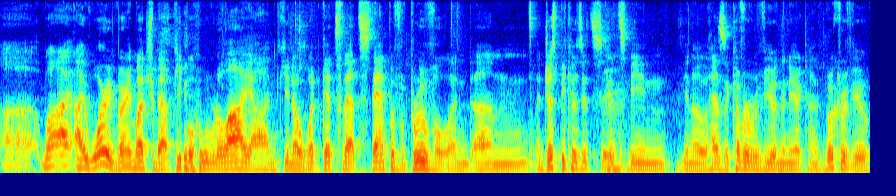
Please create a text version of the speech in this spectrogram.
Uh, well, I, I worry very much about people who rely on, you know, what gets that stamp of approval, and um, just because it's it's been, you know, has a cover review in the New York Times Book Review,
